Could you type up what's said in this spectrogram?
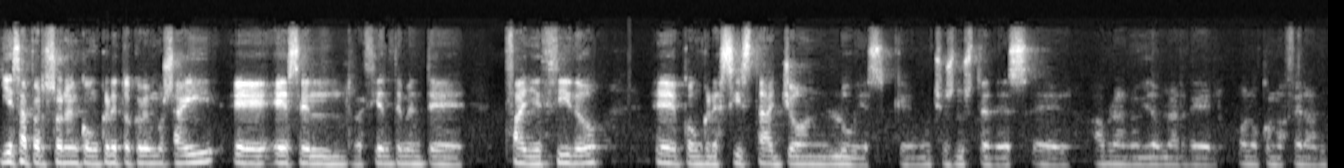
Y esa persona en concreto que vemos ahí eh, es el recientemente fallecido congresista John Lewis, que muchos de ustedes habrán oído hablar de él o lo conocerán.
